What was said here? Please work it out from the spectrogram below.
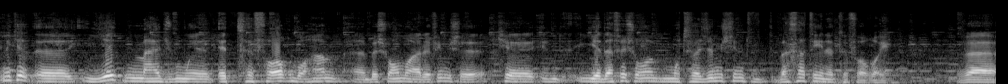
اینه که یک مجموعه اتفاق با هم به شما معرفی میشه که یه دفعه شما متوجه میشین وسط این اتفاقایی. و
